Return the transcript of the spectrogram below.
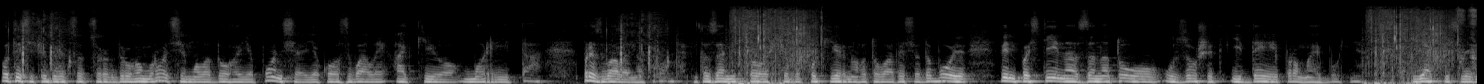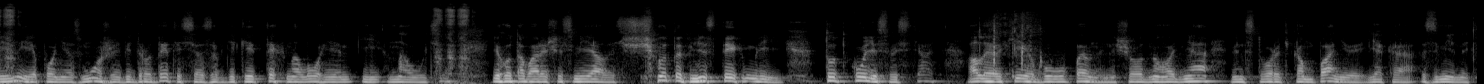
У 1942 році молодого японця, якого звали Акіо Моріта, призвали на фронт. Та замість того, щоб покірно готуватися до бою, він постійно занотовував у зошит ідеї про майбутнє. Як після війни Японія зможе відродитися завдяки технологіям і науці. Його товариші сміялись, що тобі з тих мрій? Тут кулі свистять. Але Акіо був упевнений, що одного дня він створить компанію, яка змінить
